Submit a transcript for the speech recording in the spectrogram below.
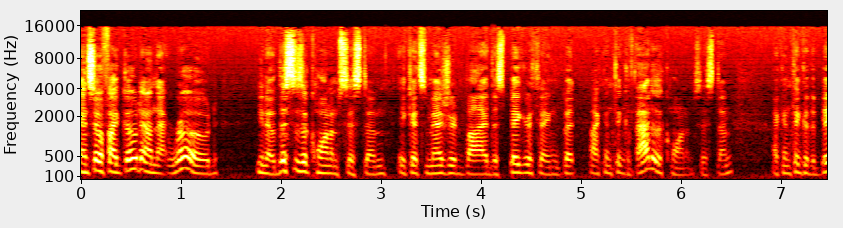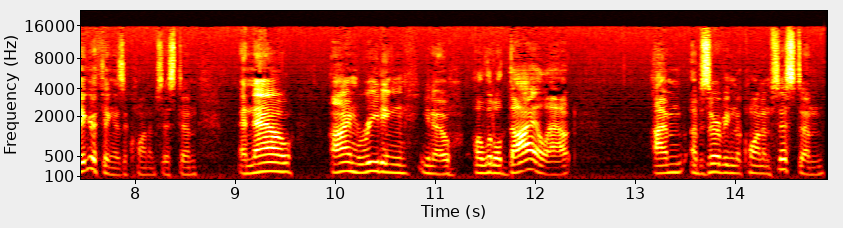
And so if I go down that road, you know, this is a quantum system. It gets measured by this bigger thing, but I can think of that as a quantum system. I can think of the bigger thing as a quantum system. And now I'm reading, you know, a little dial out. I'm observing the quantum system.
